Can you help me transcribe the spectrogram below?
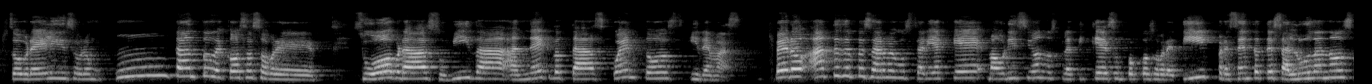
sobre él y sobre un tanto de cosas sobre su obra, su vida, anécdotas, cuentos y demás. Pero antes de empezar, me gustaría que Mauricio nos platiques un poco sobre ti, preséntate, salúdanos.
